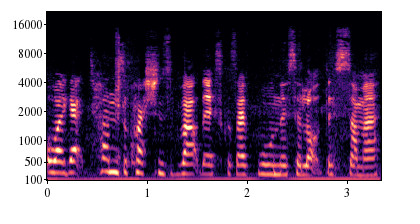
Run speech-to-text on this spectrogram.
Oh, I get tons of questions about this because I've worn this a lot this summer.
